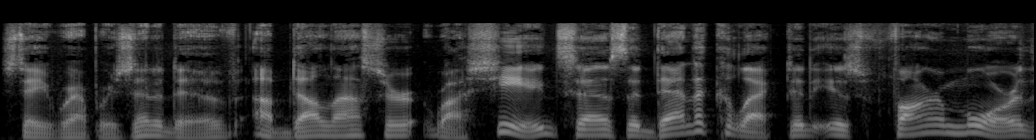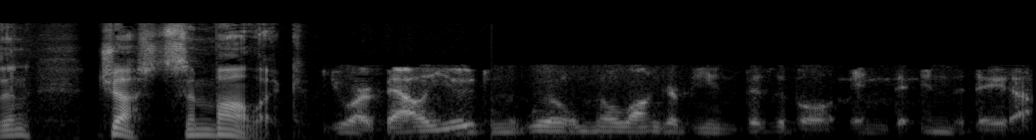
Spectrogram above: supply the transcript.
State Representative Abdelnasser Rashid says the data collected is far more than just symbolic. You are valued and will no longer be invisible in the, in the data.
